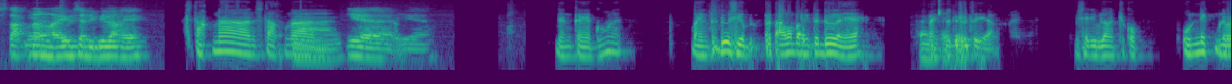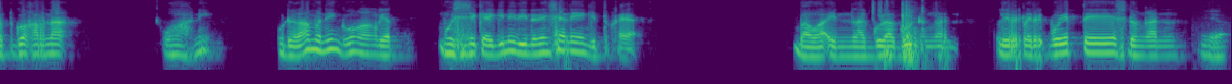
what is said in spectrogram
Stagnan lah ya bisa dibilang ya. stagnan stagnan Nah, Iya, iya. dan kayak gue ngeliat paling teduh sih pertama paling teduh lah ya teduh itu yang bisa dibilang cukup unik menurut gue karena wah nih udah lama nih gue nggak ngeliat musisi kayak gini di Indonesia nih gitu. Kayak bawain lagu-lagu dengan lirik-lirik puitis dengan Iya.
